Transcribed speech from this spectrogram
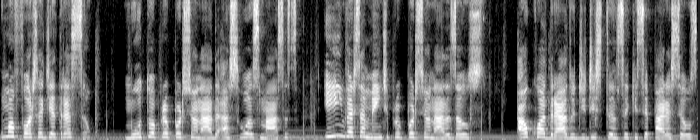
uma força de atração mútua proporcionada às suas massas e inversamente proporcionadas aos, ao quadrado de distância que separa seus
